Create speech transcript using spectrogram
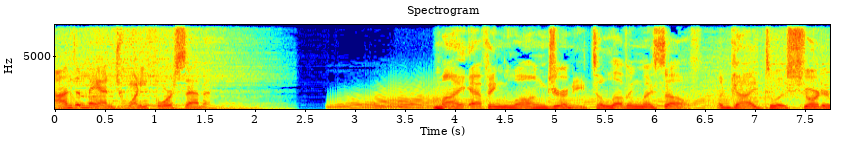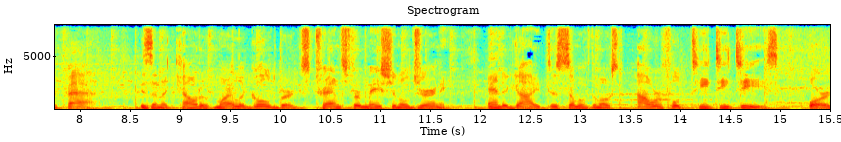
on demand 24 7. My effing long journey to loving myself, a guide to a shorter path is an account of Marla Goldberg's transformational journey and a guide to some of the most powerful TTTs, or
